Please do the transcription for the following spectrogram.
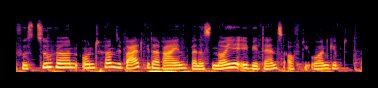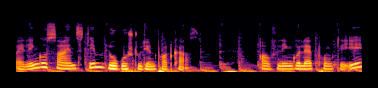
fürs Zuhören und hören Sie bald wieder rein, wenn es neue Evidenz auf die Ohren gibt bei Lingo Science, dem Logo-Studien-Podcast. Auf lingolab.de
